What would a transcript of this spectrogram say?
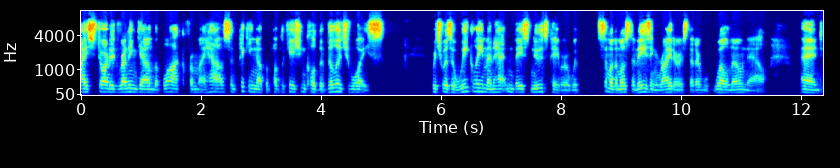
I started running down the block from my house and picking up a publication called The Village Voice, which was a weekly Manhattan-based newspaper with some of the most amazing writers that are well known now. And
